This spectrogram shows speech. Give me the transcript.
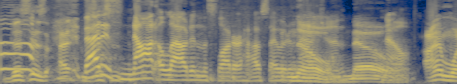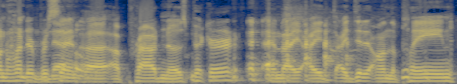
this is I, That this is not allowed in the slaughterhouse. I would No, imagine. no. no. I'm 100% No. uh, a proud nose picker, and I, I I did it on the plane.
